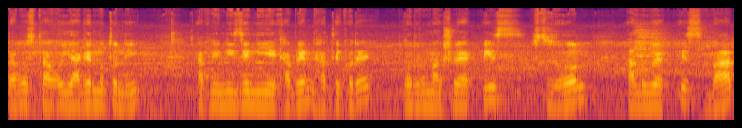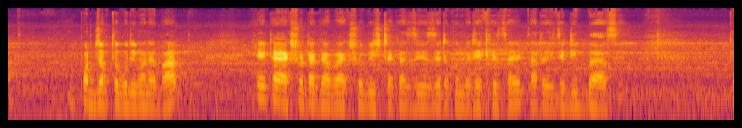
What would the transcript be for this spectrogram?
ব্যবস্থা ওই আগের মতনই। আপনি নিজে নিয়ে খাবেন হাতে করে, গরুর মাংস এক পিস ঝোল, আলু এক পিস ভাত পর্যাপ্ত পরিমাণে ভাত। এটা একশো টাকা বা একশো বিশ টাকা যে যেরকম রেখে যায়, তার এই যে ডিব্বা আছে। তো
